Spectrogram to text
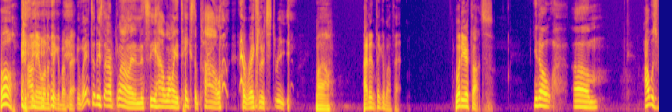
Oh, I don't even want to think about that. Wait until they start plowing and then see how long it takes to plow a regular street. Wow. I didn't think about that. What are your thoughts? You know, um, I was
